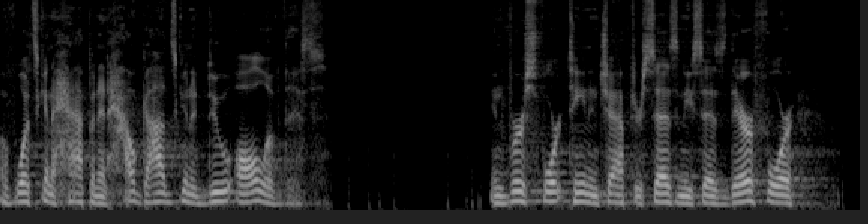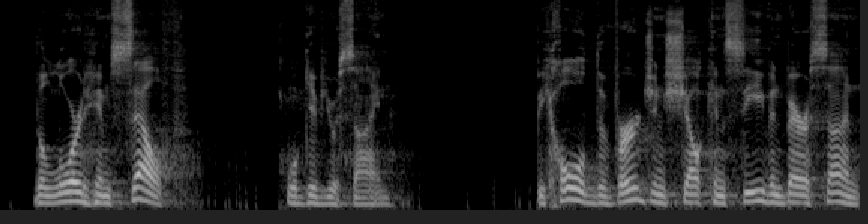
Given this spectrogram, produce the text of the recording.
of what's going to happen and how God's going to do all of this. In verse 14 in chapter says, and he says, Therefore, the Lord himself will give you a sign. Behold, the virgin shall conceive and bear a son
